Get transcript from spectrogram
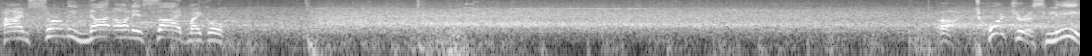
Time's certainly not on his side, Michael. Oh, torturous knee.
